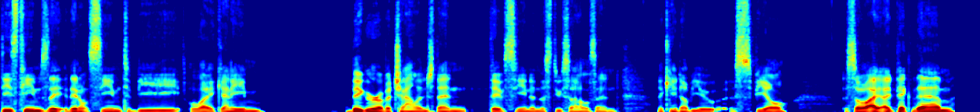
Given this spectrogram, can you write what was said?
These teams, they they don't seem to be like any bigger of a challenge than they've seen in the Stu Sells and the KW Spiel. So I, I'd pick them.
